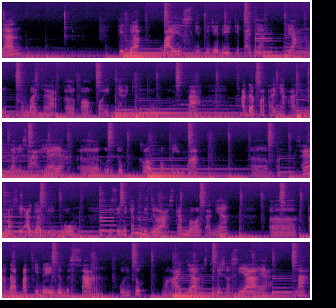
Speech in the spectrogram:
dan tidak bias gitu jadi kitanya yang membaca uh, powerpointnya gitu. Nah ada pertanyaan dari saya ya e, untuk kelompok 5 e, saya masih agak bingung. Di sini kan dijelaskan bahwasannya e, terdapat ide-ide besar untuk mengajar studi sosial ya. Nah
